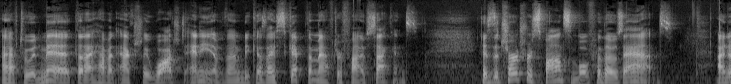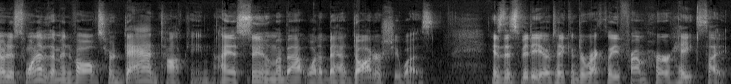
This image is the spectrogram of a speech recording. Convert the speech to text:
I have to admit that I haven't actually watched any of them because I skipped them after five seconds. Is the church responsible for those ads? I noticed one of them involves her dad talking, I assume about what a bad daughter she was. Is this video taken directly from her hate site?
